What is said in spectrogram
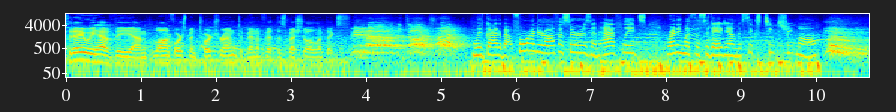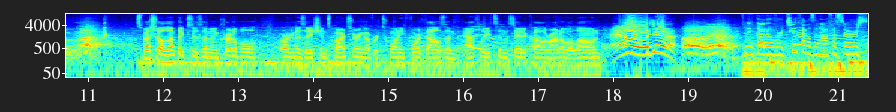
Today we have the um, law enforcement torch run to benefit the Special Olympics. We've got about 400 officers and athletes running with us today down the 16th Street Mall. Special Olympics is an incredible organization sponsoring over 24,000 athletes in the state of Colorado alone. Oh yeah! Oh yeah! We've got over 2,000 officers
